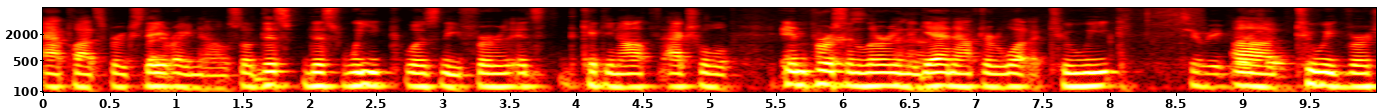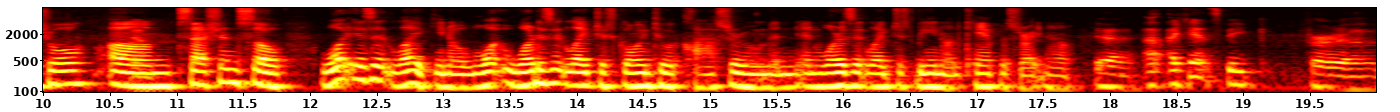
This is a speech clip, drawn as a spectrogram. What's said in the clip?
at Plattsburgh State right, Right. now. So this this week was the first. It's kicking off actual in person learning uh-huh. again after what a two week Two week uh, virtual. two week virtual um, session. So what is it like? You know, what what is it like just going to a classroom, and, and what is it like just being on campus right now? Yeah, I, I can't speak for a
